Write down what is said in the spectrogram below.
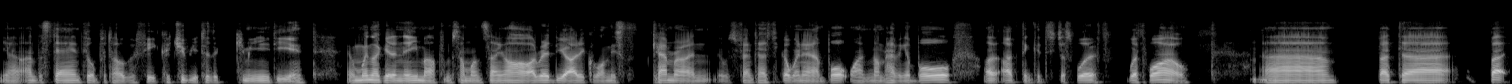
you know, understand film photography, contribute to the community, and and when I get an email from someone saying, "Oh, I read the article on this camera and it was fantastic. I went out and bought one, and I'm having a ball," I, I think it's just worth worthwhile. Mhm. Um, but uh, but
